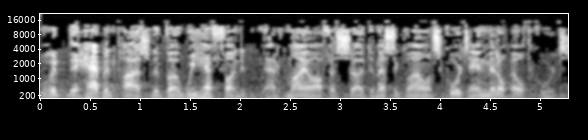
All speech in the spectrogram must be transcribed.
Well, they have been positive. Uh, we have funded out of my office uh, domestic violence courts and mental health courts.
